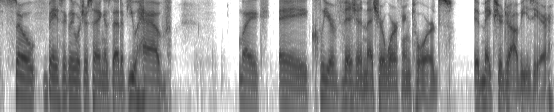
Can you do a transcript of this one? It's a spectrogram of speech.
so basically what you're saying is that if you have like a clear vision that you're working towards, it makes your job easier.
